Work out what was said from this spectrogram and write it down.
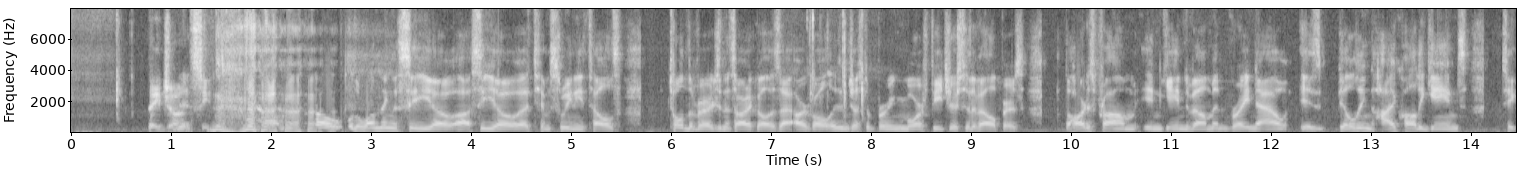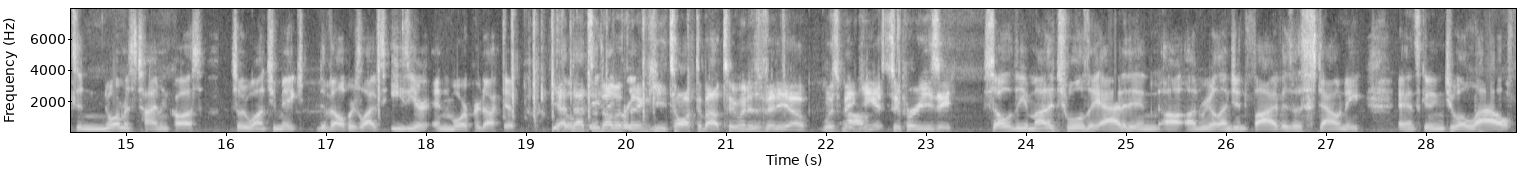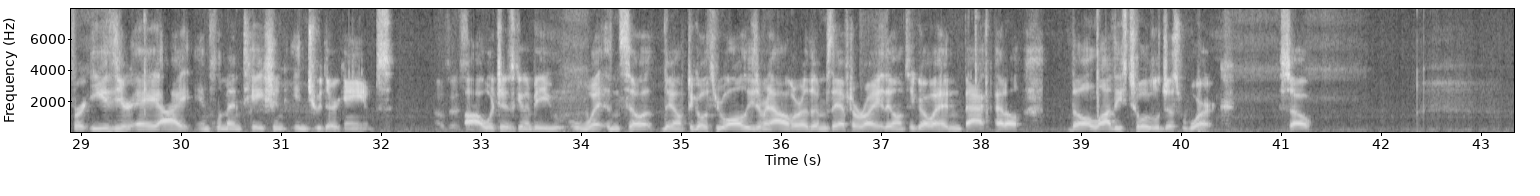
They John Cena. Oh, well, the one thing the CEO, uh, CEO uh, Tim Sweeney tells told The Verge in this article is that our goal isn't just to bring more features to developers. The hardest problem in game development right now is building high quality games takes enormous time and cost. So we want to make developers' lives easier and more productive. Yeah, So that's another thing he talked about too in his video was making Um, it super easy. So the amount of tools they added in uh, Unreal Engine 5 is astounding, and it's going to allow for easier AI implementation into their games, uh, which is going to be wit. And so they don't have to go through all these different algorithms they have to write. They don't have to go ahead and backpedal. The, a lot of these tools will just work. So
